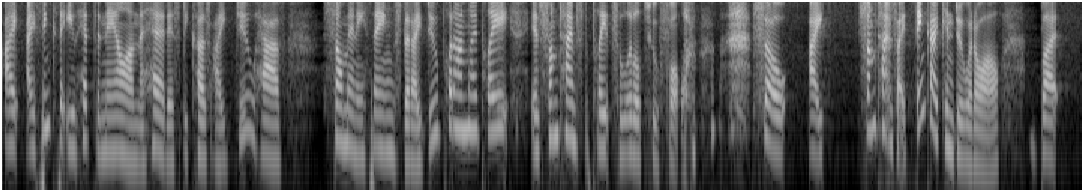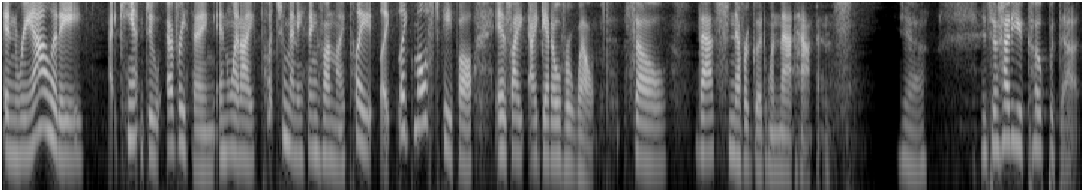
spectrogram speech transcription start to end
I, I think that you hit the nail on the head is because I do have so many things that I do put on my plate is sometimes the plate's a little too full. so I sometimes I think I can do it all, but in reality, I can't do everything. And when I put too many things on my plate, like like most people, is I, I get overwhelmed. So that's never good when that happens. Yeah. And so how do you cope with that?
